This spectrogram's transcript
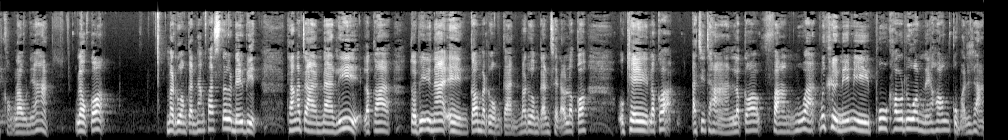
ซของเราเนี่ยค่ะเราก็มารวมกันทั้ง Pastor เดวิดทั้งอาจารย์แมรี่ แล้วก็ตัวพี่ดีน่าเองก็มารวมกัน มารวมกันเสร็จแล้วเราก็โอเค แล้วก็ อธิษฐานแล้วก็ฟังเมื่อเมื่อคืนนี้มีผู้เข้าร่วมในห้องกลุ่มอธิษฐาน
